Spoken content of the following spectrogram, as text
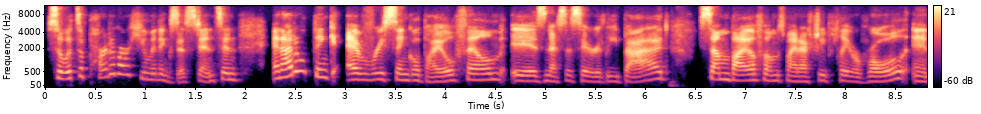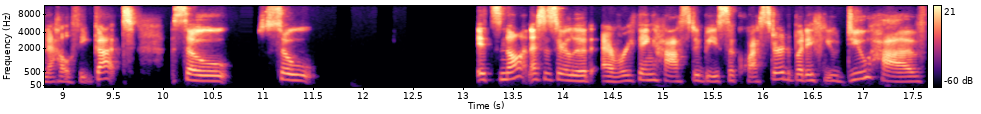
So it's a part of our human existence. And, and I don't think every single biofilm is necessarily bad. Some biofilms might actually play a role in a healthy gut. So, so it's not necessarily that everything has to be sequestered, but if you do have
